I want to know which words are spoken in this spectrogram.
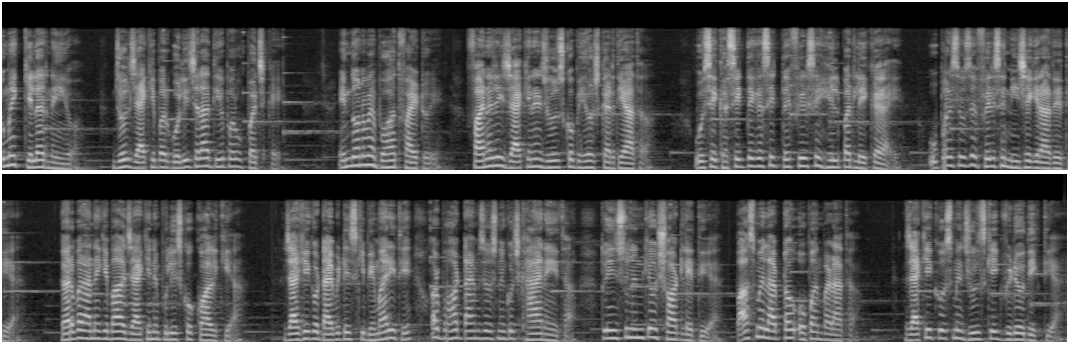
तुम एक किलर नहीं हो। जुल जैकी पर गोली चलाती है, पर वो बच गई। इन दोनों में बहुत फाइट हुई। फाइनली जैकी ने जूल्स को बेहोश कर दिया था। उसे घसीटते घसीटते फिर से हिल पर लेकर आई। ऊपर से उसे फिर से नीचे गिरा देती है। घर पर आने के बाद जैकी ने पुलिस को कॉल किया। जैकी को डायबिटीज़ की बीमारी थी और बहुत टाइम से उसने कुछ खाया नहीं था। तो इंसुलिन के वो शॉट लेती है। पास में लैपटॉप ओपन पड़ा था। जैकी को उसमें जूल्स की एक वीडियो दिखती है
